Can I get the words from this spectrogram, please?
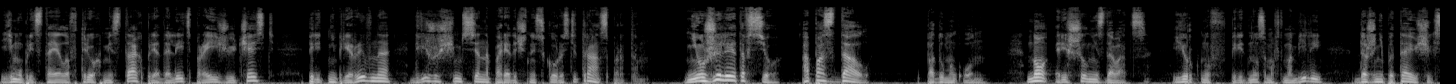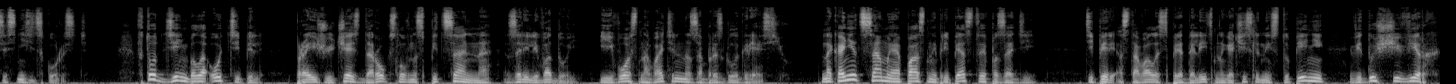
Ему предстояло в трех местах преодолеть проезжую часть перед непрерывно движущимся на порядочной скорости транспортом. «Неужели это все? Опоздал!» — подумал он, но решил не сдаваться, юркнув перед носом автомобилей, даже не пытающихся снизить скорость. В тот день была оттепель, проезжую часть дорог словно специально залили водой, и его основательно забрызгало грязью. Наконец, самые опасные препятствия позади. Теперь оставалось преодолеть многочисленные ступени, ведущие вверх,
